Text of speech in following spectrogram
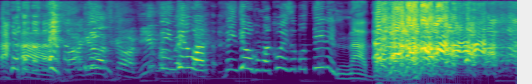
A gráfica, ó, viva! vendeu, a- vendeu alguma coisa, Botini? Nada.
